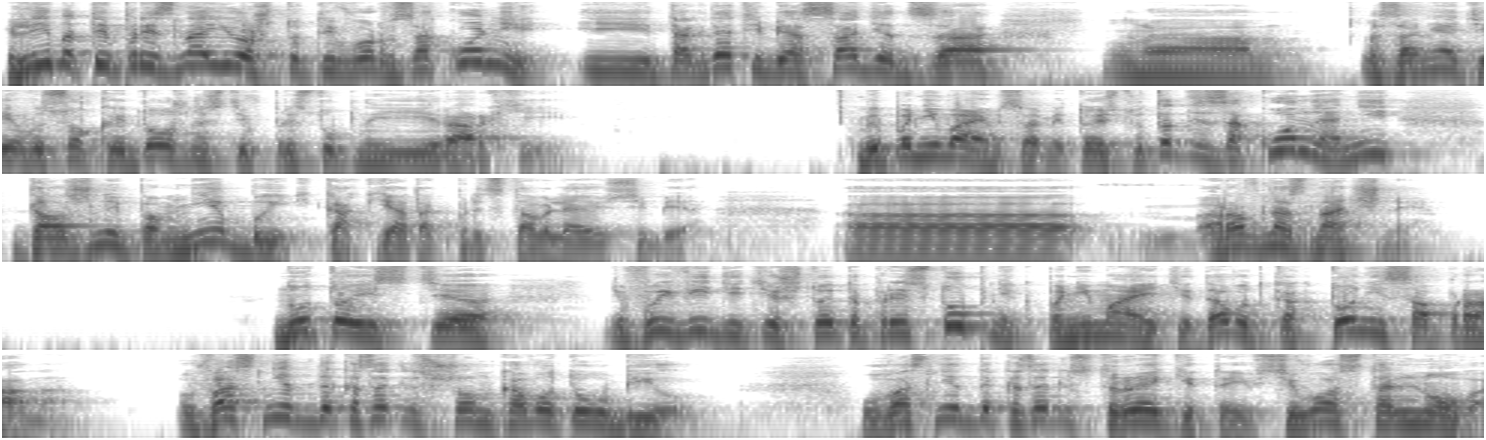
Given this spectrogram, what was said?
Либо ты признаешь, что ты вор в законе, и тогда тебя садят за э, занятие высокой должности в преступной иерархии. Мы понимаем с вами, то есть вот эти законы, они должны по мне быть, как я так представляю себе, э, равнозначны. Ну, то есть э, вы видите, что это преступник, понимаете, да, вот как Тони Сопрано. У вас нет доказательств, что он кого-то убил. У вас нет доказательств рэкета и всего остального.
